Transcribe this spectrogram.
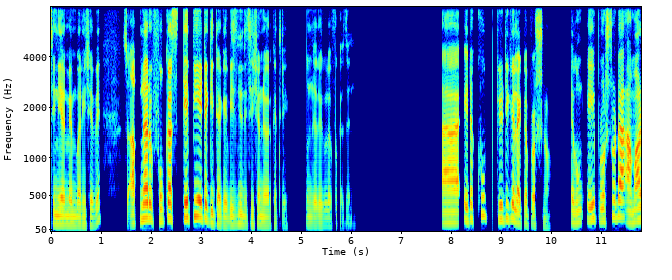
সিনিয়র মেম্বার হিসেবে। সো আপনার ফোকাস কেপিআইটা কি থাকে বিজনেস ডিসিশন নেওয়ার ক্ষেত্রে? কোন জায়গাগুলো ফোকাস দেন? এটা খুব ক্রিটিক্যাল একটা প্রশ্ন। এবং এই প্রশ্নটা আমার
